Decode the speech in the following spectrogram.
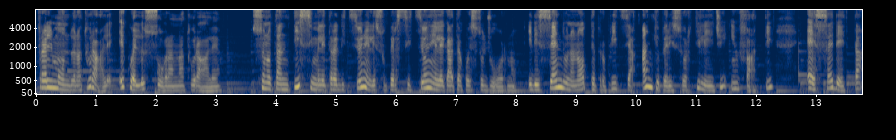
fra il mondo naturale e quello sovrannaturale. Sono tantissime le tradizioni e le superstizioni legate a questo giorno ed essendo una notte propizia anche per i sortilegi, infatti, essa è detta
